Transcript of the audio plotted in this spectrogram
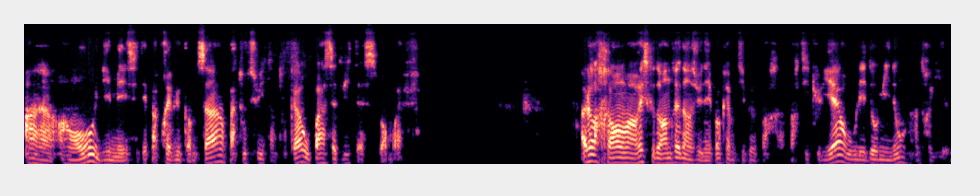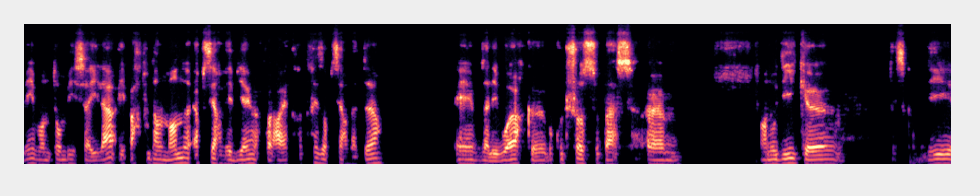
en haut, il dit mais c'était pas prévu comme ça, pas tout de suite en tout cas, ou pas à cette vitesse. Bon bref. Alors, on risque de rentrer dans une époque un petit peu particulière où les dominos, entre guillemets, vont tomber ça et là, et partout dans le monde. Observez bien, il va falloir être très observateur, et vous allez voir que beaucoup de choses se passent. Euh, on nous dit que, qu'est-ce qu'on dit,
